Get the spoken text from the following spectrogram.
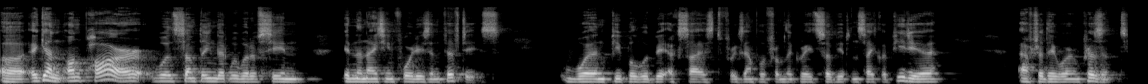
uh, again, on par with something that we would have seen in the 1940s and 50s when people would be excised, for example, from the great Soviet encyclopedia after they were imprisoned.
